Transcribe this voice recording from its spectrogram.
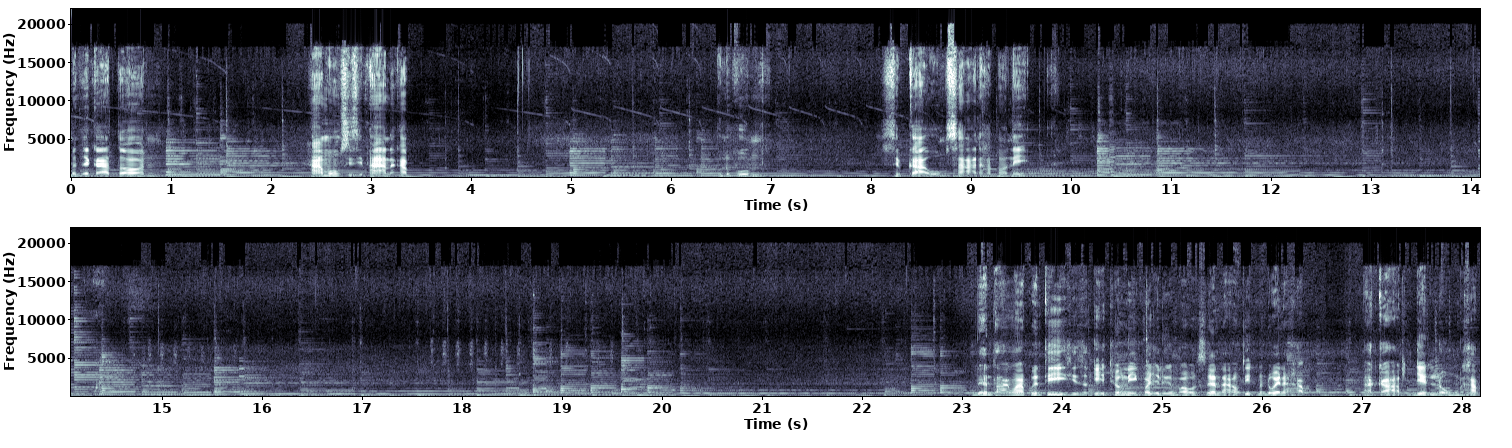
บรรยากาศตอน 5โมง45นะครับ อุณหภูมิ19องศานะครับตอนนี้เดินทางมาพื้นที่ศรีสะเกดช่วงนี้ก็อย่าลืมเอาเสื้อหนาวติดมันด้วยนะครับ อากาศเย็นลงนะครับ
